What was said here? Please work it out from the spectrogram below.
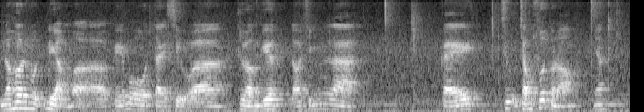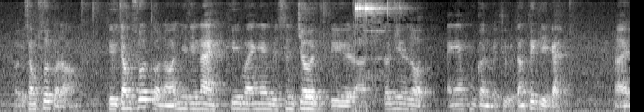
nó hơn một điểm ở cái bộ hột tài xỉu à, thường kia. Đó chính là cái sự trong suốt của nó nhé ở trong suốt của nó. Thì trong suốt của nó như thế này, khi mà anh em đến sân chơi thì là tất nhiên rồi, anh em không cần phải thử tăng tích gì cả. Đấy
